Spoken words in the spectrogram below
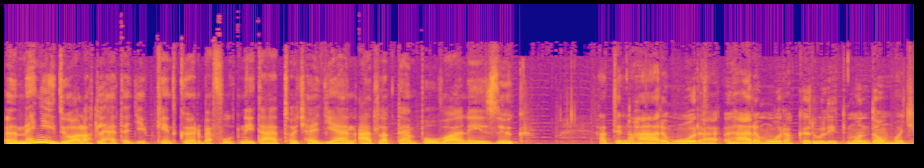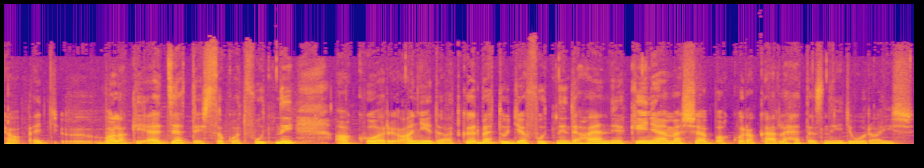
Mennyi idő alatt lehet egyébként körbefutni? Tehát, hogyha egy ilyen átlagtempóval nézzük, Hát én a három óra, három óra körül itt mondom, hogyha egy valaki edzett és szokott futni, akkor annyi idő alatt körbe tudja futni, de ha ennél kényelmesebb, akkor akár lehet ez négy óra is.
